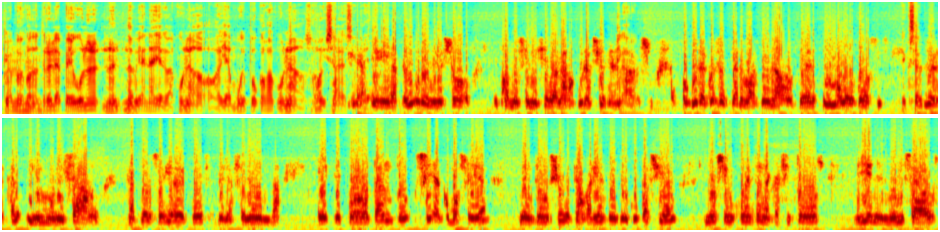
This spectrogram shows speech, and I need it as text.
Claro, cuando entró la P1 no, había nadie vacunado, o había muy pocos vacunados. Hoy ya eh, la P1 ingresó cuando se iniciaba la vacunación en claro. marzo. Porque una cosa es estar vacunado, tener una o dos dosis, otra es estar inmunizado, 14 días después de la segunda. Este, por lo tanto, sea como sea, la introducción de estas variantes de preocupación no se encuentran a casi todos bien inmunizados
